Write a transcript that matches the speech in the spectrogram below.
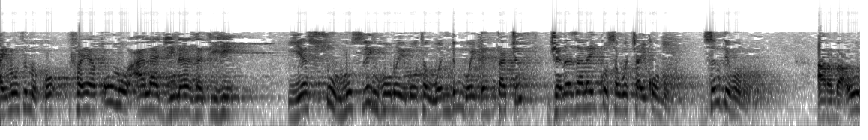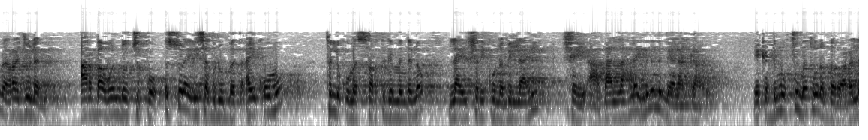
አይሞትም እኮ ፈየቁሙ ዐላ ጂናዘቲሂ የሱ ሙስሊም ሆኖ የሞተው ወንድም ወይ እህታችን ጀናዛ ላይ እኮ ሰዎች አይቆሙም። ስንት የሆኑ አርባዑነ ረጁለን አርባ ወንዶች እኮ እሱ ላይ ሊሰግዱበት አይቆሙ። ትልቁ መስፈርት ግን ምንድነው? ላ ዩሽሪኩነ ቢላሂ ሸይአ በአላህ ላይ ምንንም ያላጋሩ። የቅድሞቹ መቶ ነበሩ አይደለ?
